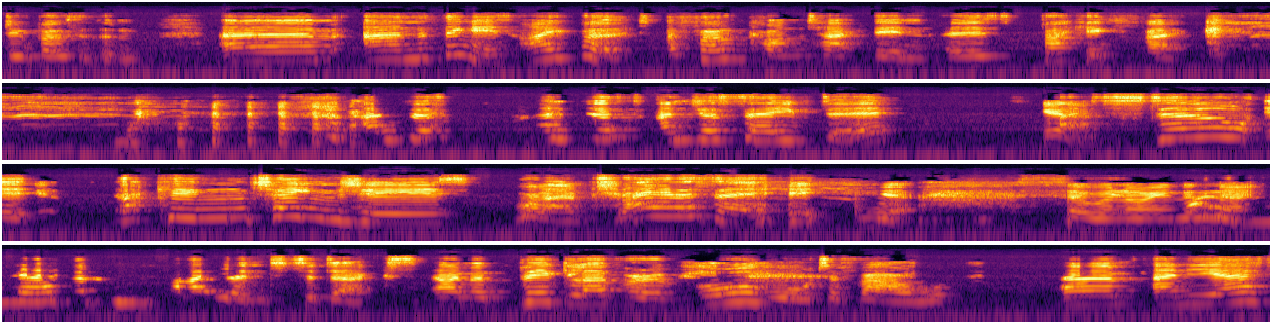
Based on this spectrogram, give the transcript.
do both of them. Um, and the thing is, I put a phone contact in as fucking fuck. and just and just and just saved it. Yeah. And still, it fucking changes what I'm trying to say. Yeah. So annoying, isn't I it? never be violent to ducks. I'm a big lover of all waterfowl. Um, and yet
